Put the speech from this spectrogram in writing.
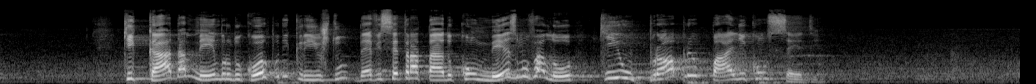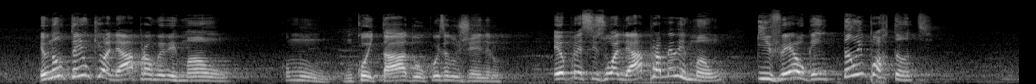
que cada membro do corpo de Cristo deve ser tratado com o mesmo valor que o próprio Pai lhe concede. Eu não tenho que olhar para o meu irmão como um, um coitado ou coisa do gênero. Eu preciso olhar para meu irmão e ver alguém tão importante.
